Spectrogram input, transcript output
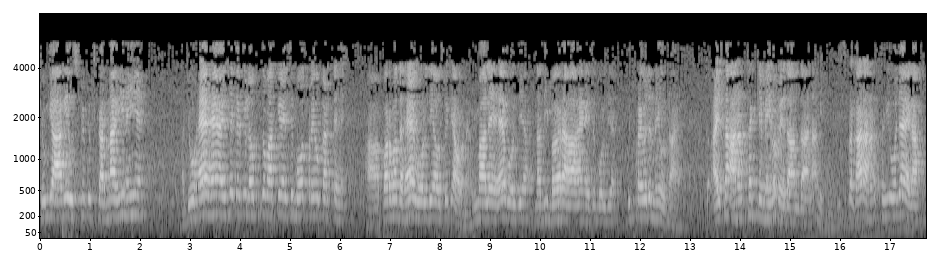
क्योंकि आगे उसमें कुछ करना ही नहीं है। जो है है, ऐसे करके लौकिक वाक्य ऐसे बहुत प्रयोग करते हैं। पर्वत है बोल दिया उससे क्या होना है? हिमालय है बोल दिया, नदी बह रहा है ऐसे बोल दिया, कुछ प्रयोजन नहीं होता है। तो ऐसा अनर्थक्य में वेदांताना इस प्रकार अनर्थ ही हो जाएगा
